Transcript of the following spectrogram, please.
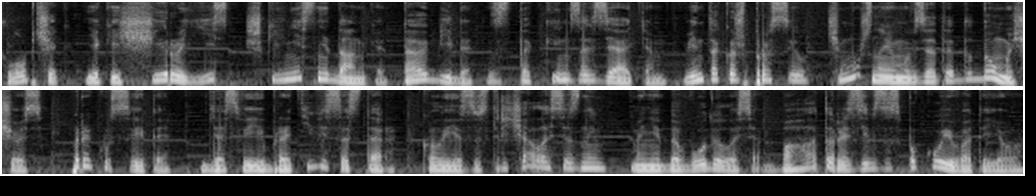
Хлопчик, який щиро їсть шкільні сніданки та обіди з таким завзяттям. Він також просив, чи можна йому взяти додому щось, перекусити. Для своїх братів і сестер, коли я зустрічалася з ним, мені доводилося багато разів заспокоювати його,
